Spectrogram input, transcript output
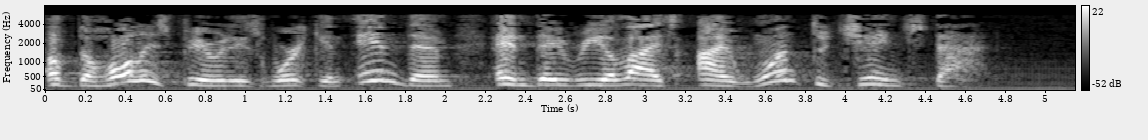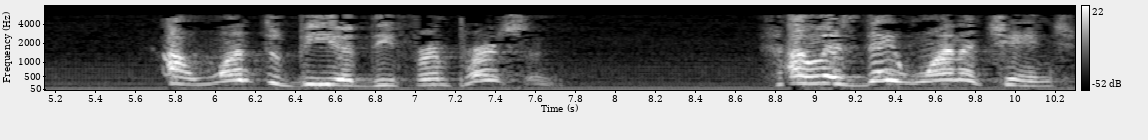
of the Holy Spirit is working in them and they realize, I want to change that. I want to be a different person. Unless they want to change,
